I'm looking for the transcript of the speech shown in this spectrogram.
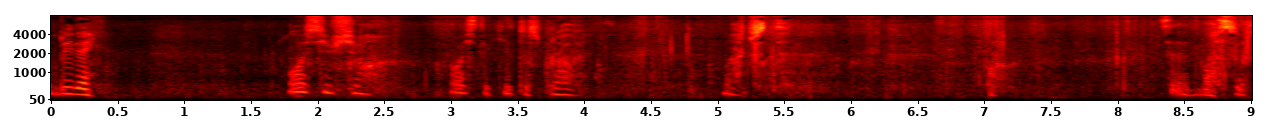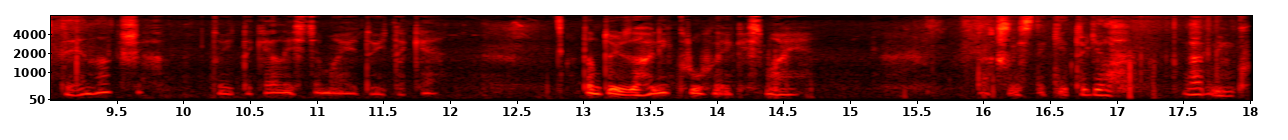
Добрий день. Ось і все. Ось такі то справи. Бачите. О, Це два сорти інакших. То і таке листя має, то і таке. Там той взагалі кругле якесь має. Так щось такі то діла. Ладненько.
